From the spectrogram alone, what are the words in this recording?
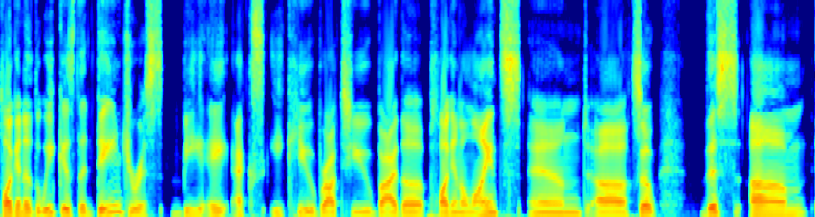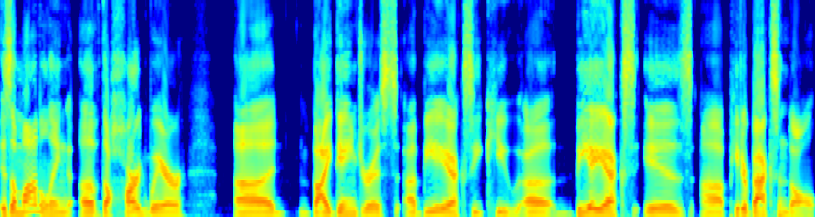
Plugin of the week is the Dangerous BAXEQ, brought to you by the Plugin Alliance. And uh, so this um, is a modeling of the hardware uh, by Dangerous uh, BAXEQ. Uh, BAX is uh, Peter Baxandall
